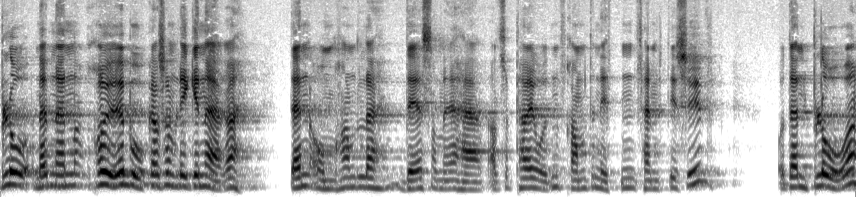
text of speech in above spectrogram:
blå, den, den røde boka som ligger nære den omhandler det som er her, altså perioden fram til 1957. Og den blå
